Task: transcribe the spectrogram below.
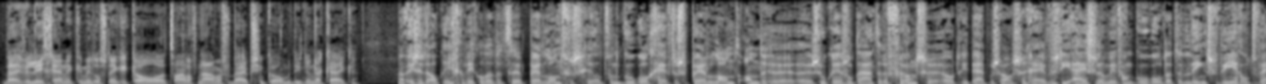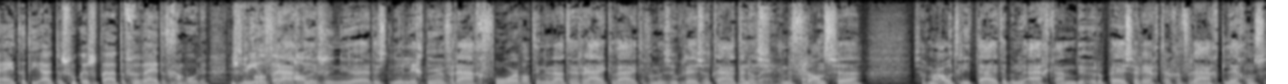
blijven liggen. En ik inmiddels denk ik al twaalf namen voorbij heb zien komen die er naar kijken. Nou, is het ook ingewikkeld dat het per land verschilt? Want Google geeft dus per land andere uh, zoekresultaten. De Franse autoriteit persoonsgegevens die eisen dan weer van Google dat de links wereldwijd dat die uit de zoekresultaten verwijderd gaan worden. Dus wereldwijd alles. Die nu, hè, dus er ligt nu een vraag voor wat inderdaad de rijkwijde van de zoekresultaten is. En de Franse ja. zeg maar, autoriteiten hebben nu eigenlijk aan de Europese rechter gevraagd: leg ons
